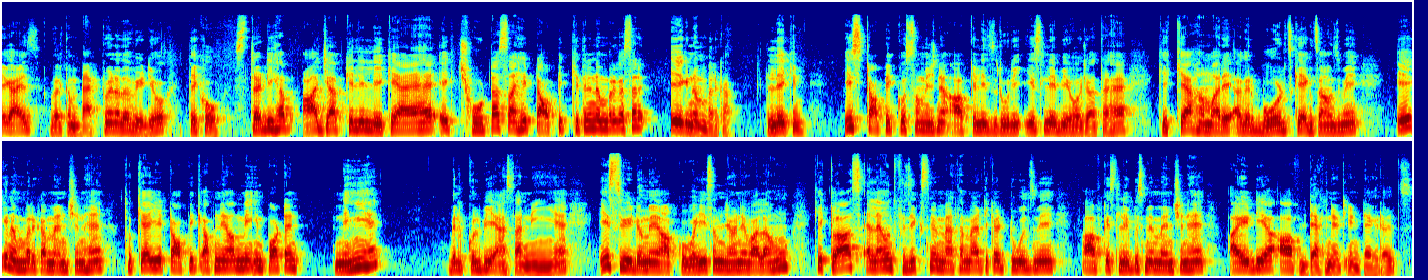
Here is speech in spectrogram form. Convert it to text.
Hey guys welcome back to another video देखो स्टडी हब आज आपके लिए लेके आया है एक छोटा सा ही टॉपिक कितने नंबर का सर एक नंबर का। लेकिन इस टॉपिक को समझना आपके लिए ज़रूरी, इसलिए भी हो जाता है कि क्या हमारे अगर बोर्ड्स के एग्ज़ाम्स में एक नंबर का मेंशन है तो क्या ये टॉपिक अपने आप में इंपॉर्टेंट नहीं है? बिल्कुल भी ऐसा नहीं है। इस वीडियो में आपको वही समझाने वाला हूँ कि क्लास एलेवंथ फिजिक्स में मैथमेटिकल टूल्स में आपके सिलेबस में मेंशन है idea of definite integrals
